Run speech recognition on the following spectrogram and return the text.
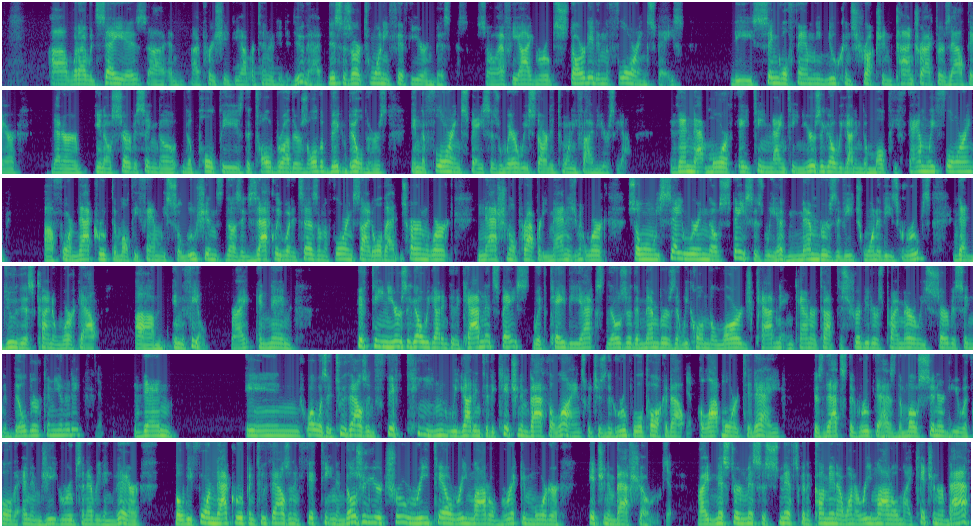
Uh, what I would say is, uh, and I appreciate the opportunity to do that, this is our 25th year in business. So FEI Group started in the flooring space. The single family new construction contractors out there that are, you know, servicing the the Pulte's, the Toll Brothers, all the big builders in the flooring space is where we started 25 years ago. Then that morphed 18, 19 years ago. We got into multifamily flooring uh, formed that group. The multifamily solutions does exactly what it says on the flooring side, all that turn work, national property management work. So when we say we're in those spaces, we have members of each one of these groups that do this kind of work out um, in the field, right? And then 15 years ago, we got into the cabinet space with KBX. Those are the members that we call them the large cabinet and countertop distributors, primarily servicing the builder community. Yep. Then in what was it, 2015, we got into the Kitchen and Bath Alliance, which is the group we'll talk about Yep. a lot more today, because that's the group that has the most synergy with all the NMG groups and everything there but we formed that group in 2015 and those are your true retail remodel brick and mortar kitchen and bath showrooms Yep. right mr and mrs smith's going to come in i want to remodel my kitchen or bath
